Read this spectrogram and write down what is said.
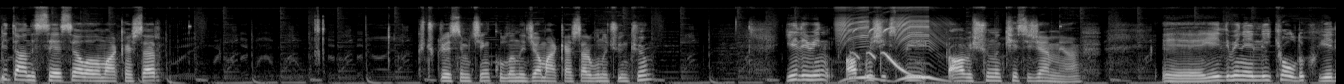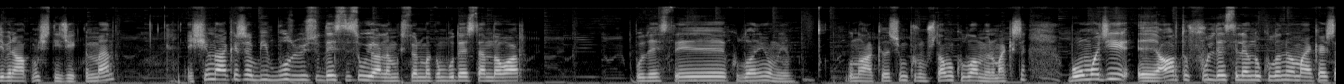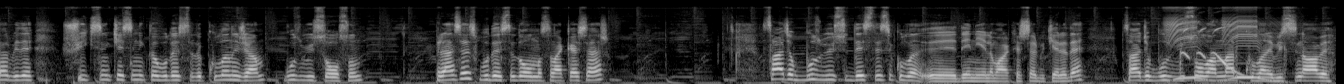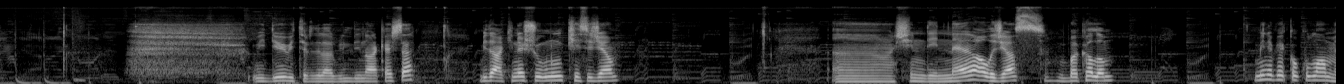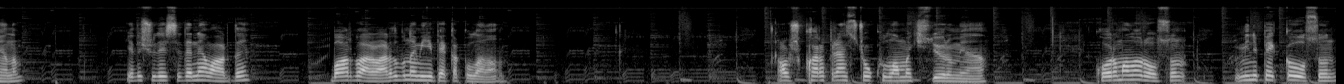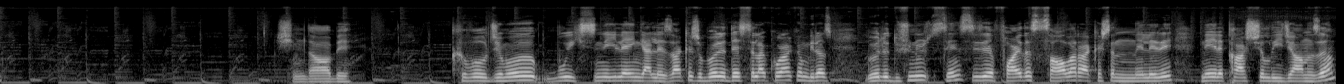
Bir tane de SS alalım arkadaşlar. Küçük resim için kullanacağım arkadaşlar bunu çünkü. 7060 XP abi şunu keseceğim ya. Ee, 7052 olduk. 7060 diyecektim ben. E şimdi arkadaşlar bir buz büyüsü destesi uyarlamak istiyorum. Bakın bu destemde var. Bu desteği kullanıyor muyum? Bunu arkadaşım kurmuştu ama kullanmıyorum arkadaşlar. Bombacı e, artı full destelerimde kullanıyorum arkadaşlar. Bir de şu ikisini kesinlikle bu destede kullanacağım. Buz büyüsü olsun. Prenses bu destede olmasın arkadaşlar. Sadece buz büyüsü destesi kullan e, deneyelim arkadaşlar bir kere de. Sadece buz büyüsü olanlar kullanabilsin abi. Videoyu bitirdiler bildiğin arkadaşlar. Bir dahakine şunu keseceğim. Ee, şimdi neler alacağız? Bakalım. Mini pekka kullanmayalım. Ya da şu destede ne vardı? Barbar vardı. Buna mini pekka kullanalım. Abi şu kara prensi çok kullanmak istiyorum ya. Korumalar olsun. Mini pekka olsun. Şimdi abi. Kıvılcımı bu ikisini ile engelleriz. Arkadaşlar böyle desteler kurarken biraz böyle düşünürseniz size fayda sağlar arkadaşlar neleri neyle karşılayacağınızı.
